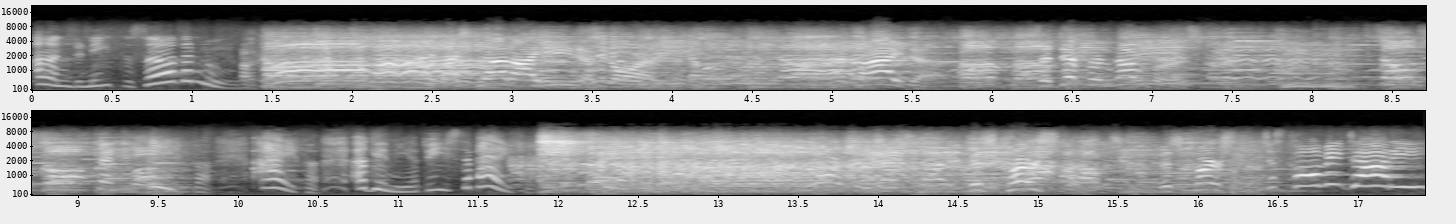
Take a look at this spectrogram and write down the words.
underneath the southern moon. Hey, that's not Aida, Dorothy. That's Ida. It's a different number. So soft and Eva, Eva, uh, give me a piece of paper. Miss Kirsten. Miss Kirsten. Just call me Dottie.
